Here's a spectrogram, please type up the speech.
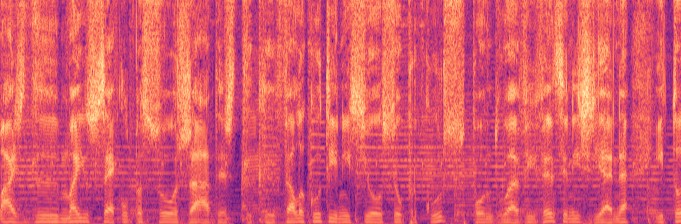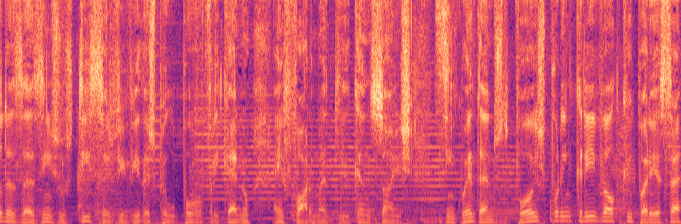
Mais de meio século passou já desde que Fela Kuti iniciou o seu percurso, pondo a vivência nigeriana e todas as injustiças vividas pelo povo africano em forma de canções. 50 anos depois, por incrível que pareça,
